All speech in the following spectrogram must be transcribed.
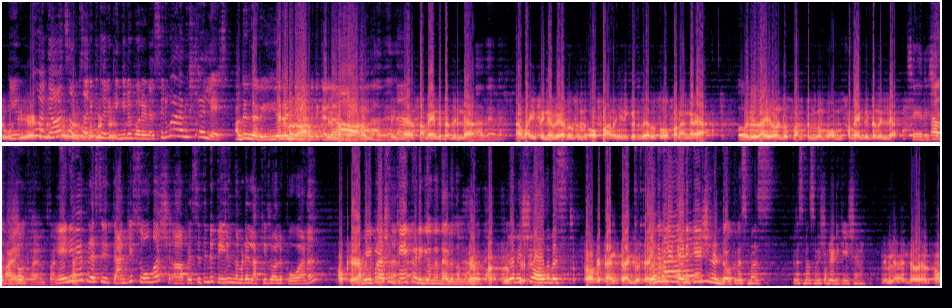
ഡ്യൂട്ടി ആയിട്ട് ഞാൻ സംസാരിക്കുന്നതൊക്കെ ഇങ്ങനെ പറയണേ. സിനിമ കാണാൻ ഇഷ്ടല്ലേ? അതെന്താ കാണും പിന്നെ സമയം കിട്ടത്തില്ല. ആ വൈഫിന് വേറെ ഓഫാണ്. എനിക്കൊരു വേറെ ഓഫാണ്. അങ്ങനെ ഒരു ഇതായതുകൊണ്ട് സ്ഥലത്തൊന്നും പോകാൻ സമയം കിട്ടുന്നില്ല. Anyway Prasid thank you so much പ്രസിദ്ധിന്റെ പേരും നമ്മുടെ ലക്കി ഡ്രോയിൽ പോവാണ്. ഓക്കെ അപ്പൊ ഈ പ്രാവശ്യം കേക്ക് അടിക്കുമെന്ന് എന്തായാലും നമുക്ക് wish you all the best dedication ഉണ്ടോ? ക്രിസ്മസ് ക്രിസ്മസ് വിഷ് ഡെഡിക്കേഷൻ ഇല്ല എന്റെ ഓ,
